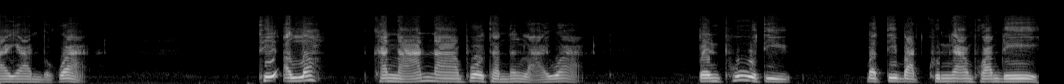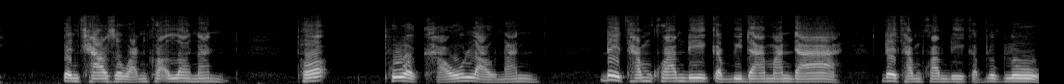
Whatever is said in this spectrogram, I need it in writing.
รายงานบอกว่า ที่อัลลอฮ์ขนานนามพวกท่านทั้งหลายว่า เป็นผู้ที่ ปฏิบัติคุณงามความดี เป็นชาวสวรรค์ของอัลลอฮ์นั้น เพราะพวกเขาเหล่านั้น ได้ทำความดีกับบิดามารดา ได้ทำความดีกับลูก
